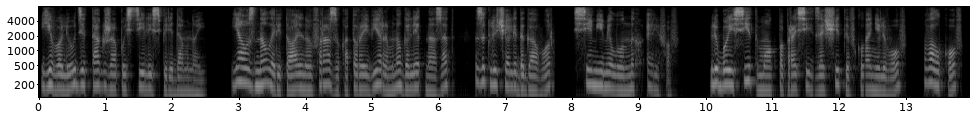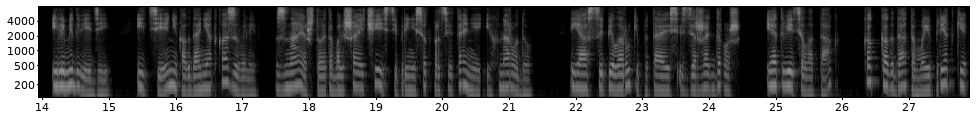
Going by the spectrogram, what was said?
Его люди также опустились передо мной. Я узнала ритуальную фразу, которой Веры много лет назад заключали договор с семьями лунных эльфов. Любой сит мог попросить защиты в клане львов, волков или медведей, и те никогда не отказывали, зная, что это большая честь и принесет процветание их народу. Я сцепила руки, пытаясь сдержать дрожь, и ответила так, как когда-то мои предки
